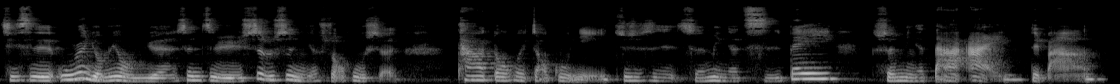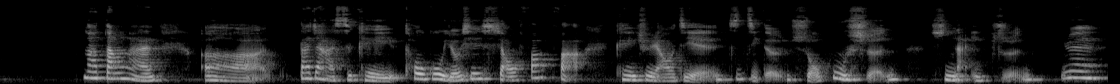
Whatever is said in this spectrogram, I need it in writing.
其实无论有没有缘，甚至于是不是你的守护神。他都会照顾你，这就是神明的慈悲，神明的大爱，对吧？那当然，呃，大家还是可以透过有一些小方法，可以去了解自己的守护神是哪一尊。因为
